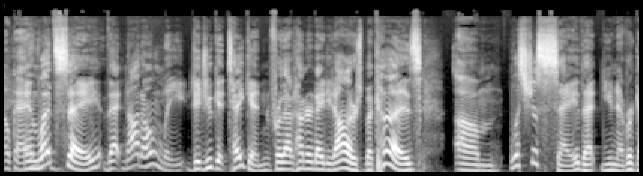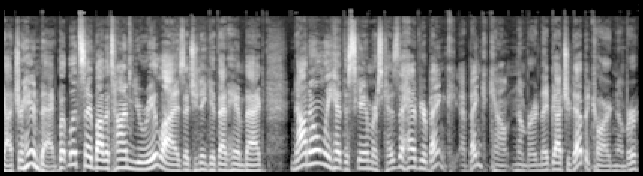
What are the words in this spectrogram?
Okay. And let's say that not only did you get taken for that $180 because um, let's just say that you never got your handbag. But let's say by the time you realize that you didn't get that handbag, not only had the scammers, because they have your bank a bank account number and they've got your debit card number,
